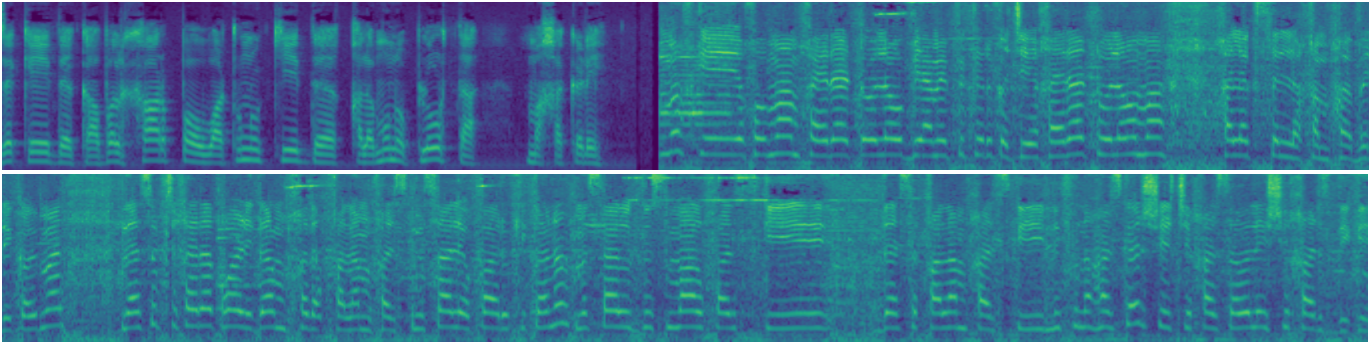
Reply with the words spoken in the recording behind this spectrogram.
ځکه یې د کابل ښار په واټونو کې د قلمونو پلور ته مخه کړې. مخکې خو ما هم خیرات ټولو بیا مې فکر وکړ چې خیرات ټولوم خلک څه لقم خبرې کوي ما دا څوک چې خیرات غواړي دا مخه د قلم خرڅ کړي مثال یو کار وکړي کنه مثال دسمال خرڅ کړي داسې قلم خرڅ کړي لیفونه خرڅ کړي شي چې خرڅول شي خرڅ دي کې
